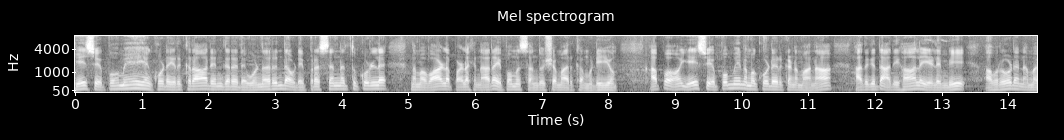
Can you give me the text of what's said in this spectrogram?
இயேசு எப்போவுமே என் கூட இருக்கிறார் என்கிறதை உணர்ந்து அவருடைய பிரசன்னத்துக்குள்ளே நம்ம வாழ பழகினாரா எப்போவுமே சந்தோஷமாக இருக்க முடியும். அப்போது இயேசு எப்போவுமே நம்ம கூட இருக்கணுமானா அதுக்கு தான் அதிகாலை எழும்பி அவரோட நம்ம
